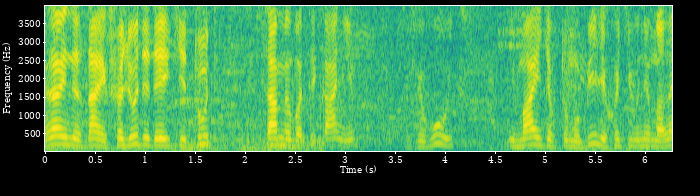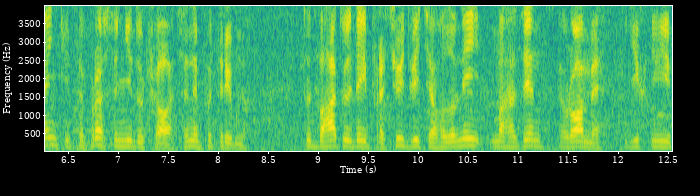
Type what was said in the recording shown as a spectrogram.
Я навіть не знаю, якщо люди деякі тут, саме в Ватикані, живуть і мають автомобілі, хоч і вони маленькі, це просто ні до чого, це не потрібно. Тут багато людей працюють. Дивіться, головний магазин Роми, їхньої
